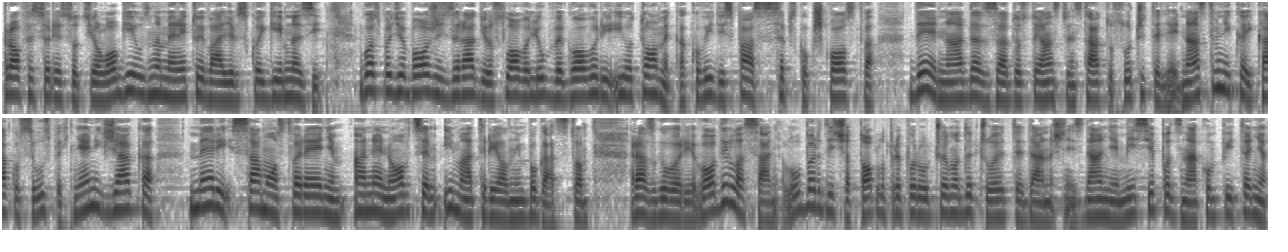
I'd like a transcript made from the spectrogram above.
Profesor je sociologije u znamenitoj Valjevskoj gimnaziji. Gospodja Božić za radio Slovo Ljubve govori i o tome kako vidi spas srpskog školstva, gde je nada za dostojanstven status učitelja i nastavnika i kako se uspeh njenih đaka meri samo ostvarenjem, a ne novcem i materijalnim bogatstvom. Razgovor je vodila Sanja Lubardić, a toplo preporučujemo da čujete današnje izdanje emisije pod znakom pitanja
